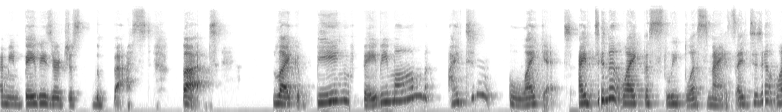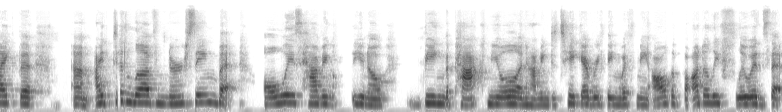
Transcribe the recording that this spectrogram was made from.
I mean babies are just the best. But like being baby mom, I didn't like it. I didn't like the sleepless nights. I didn't like the, um, I did love nursing, but always having, you know, being the pack mule and having to take everything with me, all the bodily fluids that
